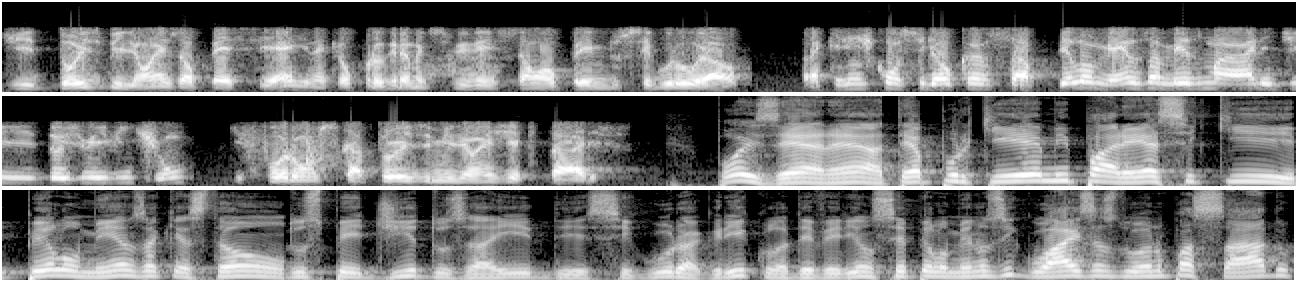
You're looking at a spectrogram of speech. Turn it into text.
de 2 bilhões ao PSR, né, que é o Programa de Subvenção ao Prêmio do Seguro Rural, para que a gente consiga alcançar pelo menos a mesma área de 2021, que foram os 14 milhões de hectares. Pois é, né? Até porque me parece que pelo menos a questão dos pedidos aí de seguro agrícola deveriam ser pelo menos iguais às do ano passado,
